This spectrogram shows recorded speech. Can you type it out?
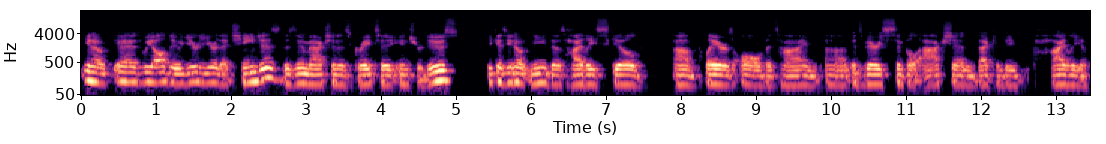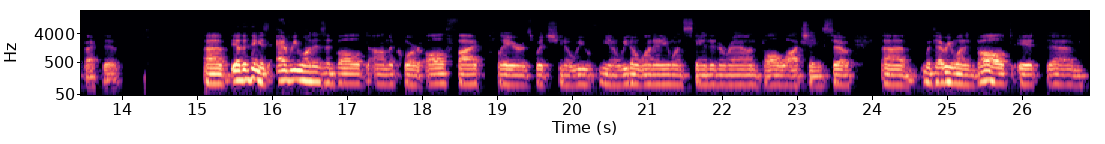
you know, as we all do year to year that changes, the Zoom action is great to introduce because you don't need those highly skilled um, players all the time. Uh, it's very simple action that can be highly effective. Uh, the other thing is everyone is involved on the court, all five players, which you know we you know we don't want anyone standing around ball watching. So uh, with everyone involved, it um,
